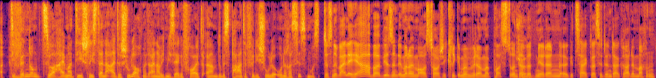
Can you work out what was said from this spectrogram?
Die Bindung zur Heimat, die schließt deine alte Schule auch mit ein, habe ich mich sehr gefreut. Ähm, du bist Pate für die Schule ohne Rassismus. Das ist eine Weile her, aber wir sind immer noch im Austausch. Ich krieg immer wieder mal Post und da Schön. wird mir dann äh, gezeigt, was sie denn da gerade machen.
